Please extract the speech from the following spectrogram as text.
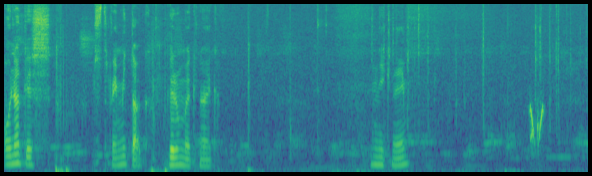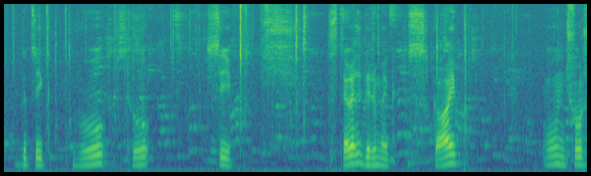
Օրինակ այս ստրիմի տակ գրում եք նայեք nickname գծիկ. W to c Ստեղ էլ գրում եք Skype ու ինչ որ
